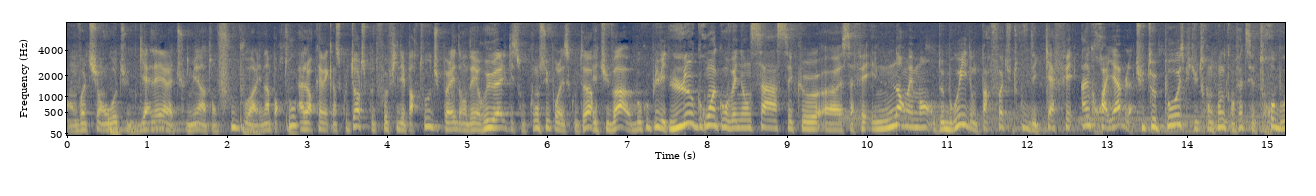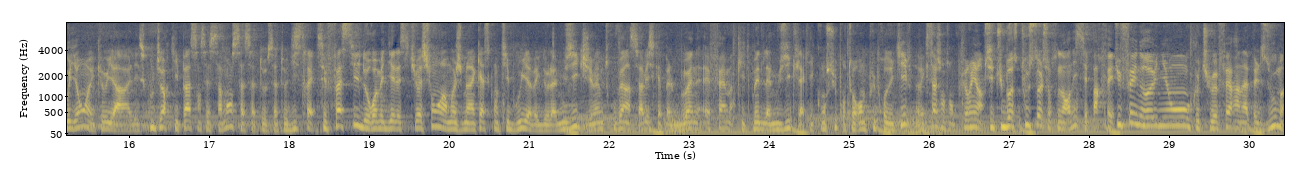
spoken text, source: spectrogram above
en voiture, en gros, tu galères et tu mets un temps fou pour aller n'importe où. Alors qu'avec un scooter, tu peux te faufiler partout, tu peux aller dans des ruelles qui sont conçues pour les scooters et tu vas euh, beaucoup plus vite. Le gros inconvénient de ça, c'est que euh, ça fait énormément de bruit. Donc parfois, tu trouves des cafés incroyables. Tu te poses puis tu te rends compte qu'en fait, c'est trop bruyant et qu'il y a les scooters qui passent incessamment. Ça, ça te, ça te distrait. C'est facile de remédier à la situation. Hein. Moi, je mets un casque anti-bruit avec de la musique. J'ai même trouvé un service qui s'appelle Bluen FM qui te met de la musique là, qui est conçu pour te rendre plus productif. Avec ça, j'entends plus rien. Si tu bosses tout seul sur ton ordi, c'est parfait. Tu fais une réunion ou que tu veux faire un appel Zoom,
